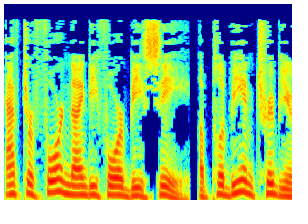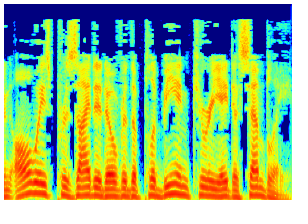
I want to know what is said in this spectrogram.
After 494 BC, a plebeian tribune always presided over the plebeian curiate assembly.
